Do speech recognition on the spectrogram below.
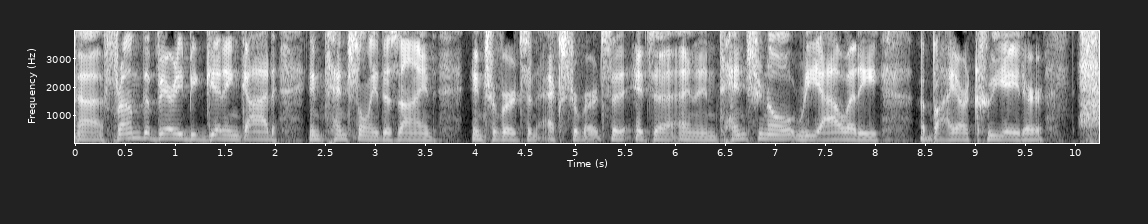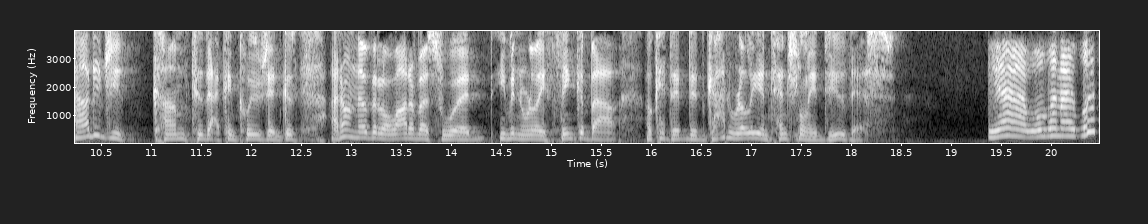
uh, from the very beginning, God intentionally designed introverts and extroverts. It's a, an intentional reality by our Creator. How did you come to that conclusion? Because I don't know that a lot of us would even really think about okay, did, did God really intentionally do this? Yeah, well, when I look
